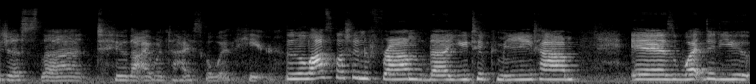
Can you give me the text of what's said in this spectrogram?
just the two that I went to high school with here. And the last question from the YouTube community tab is what did you,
